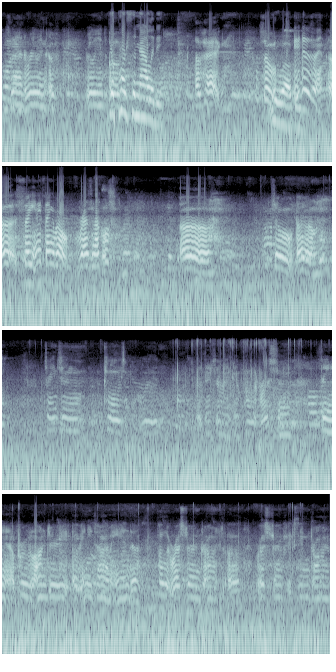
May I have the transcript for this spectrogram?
brand really of brilliant Your of, personality. of hack. So it doesn't uh, say anything about brass knuckles. Uh, so um, changing clothes would attention in public restroom, seeing approved laundry of any time in the public restroom, dramas of restroom fixing, drama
